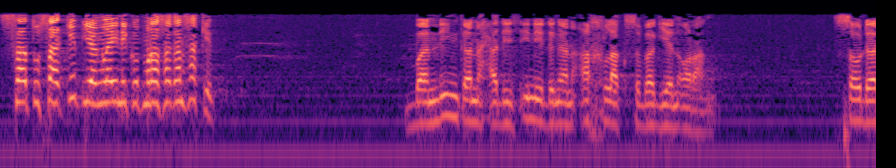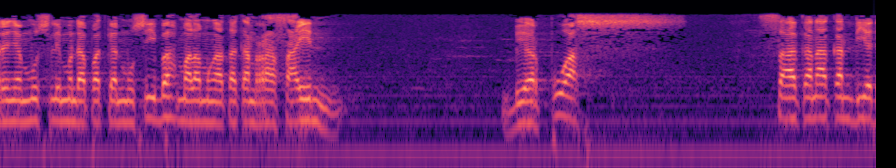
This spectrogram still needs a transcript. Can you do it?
Satu sakit yang lain ikut merasakan sakit. Bandingkan hadis ini dengan akhlak sebagian orang saudaranya muslim mendapatkan musibah malah mengatakan rasain. Biar puas. Seakan-akan dia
